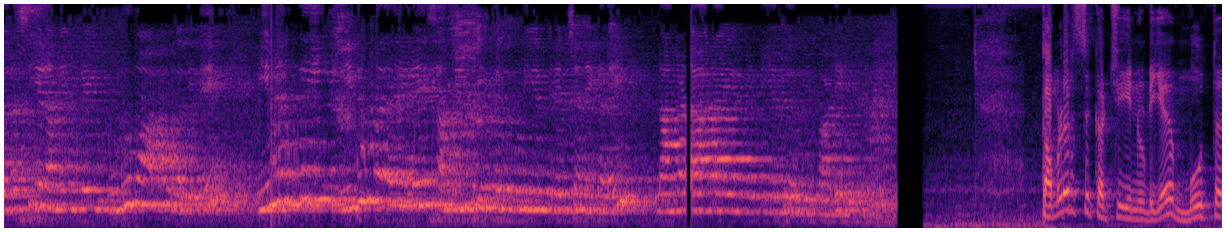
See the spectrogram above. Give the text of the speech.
அரசியல் அமைப்பை உருவாக்குவதிலே இலங்கை இதுவரையிலே சந்தித்திருக்கக்கூடிய பிரச்சனைகளை நாங்கள் ஆராய வேண்டிய தேவைப்பாடு இருக்கிறது தமிழரசு கட்சியினுடைய மூத்த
